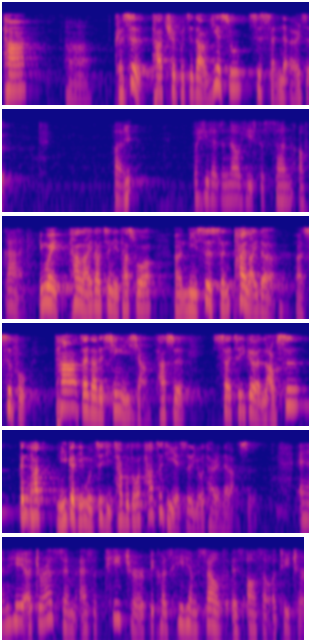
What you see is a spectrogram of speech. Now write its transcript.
他啊、可是他却不知道耶稣是神的儿子。But, but he doesn't know he's the Son of God. 因为他来到这里，他说：“呃，你是神派来的呃师傅。”他在他的心里想，他是是是一个老师，跟他尼哥底姆自己差不多，他自己也是犹太人的老师。And he addressed him as a teacher because he himself is also a teacher.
